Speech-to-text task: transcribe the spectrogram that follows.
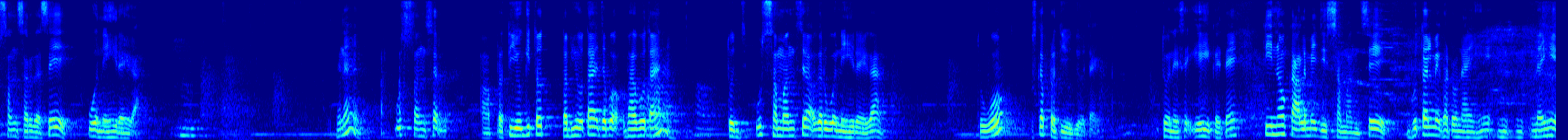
संसर्ग से वो नहीं रहेगा। है ना? उस संसर्ग प्रतियोगी तो तभी होता है जब अभाव होता है ना। तो उस संबंध से अगर वो नहीं रहेगा तो वो उसका प्रतियोगी हो जाएगा। तो ऐसे यही कहते हैं तीनों काल में जिस संबंध से भूतल में घटो नहीं नहीं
